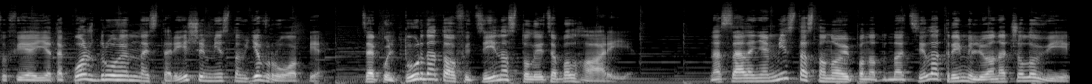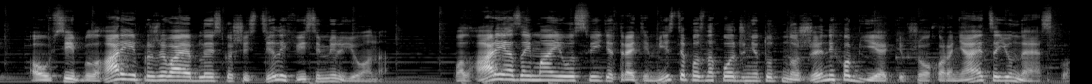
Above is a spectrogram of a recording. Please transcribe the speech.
Софія є також другим найстарішим містом в Європі. Це культурна та офіційна столиця Болгарії. Населення міста становить понад 1,3 мільйона чоловік, а у всій Болгарії проживає близько 6,8 мільйона. Болгарія займає у світі третє місце по знаходженню тут множинних об'єктів, що охороняється ЮНЕСКО.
